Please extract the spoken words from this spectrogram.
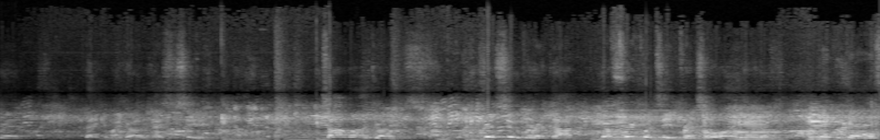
Red. Thank you, my darling. Nice to see you. Tom on the drums. Chris Hooper and Dok. The Frequency Principle. Thank you, guys.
